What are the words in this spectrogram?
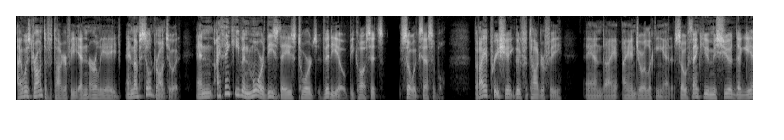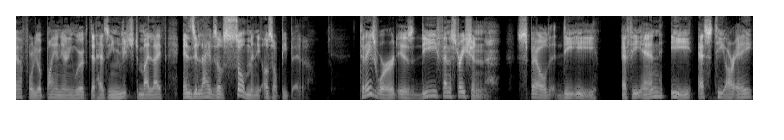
I was drawn to photography at an early age, and I'm still drawn to it. And I think even more these days towards video because it's so accessible. But I appreciate good photography and I, I enjoy looking at it. So thank you, Monsieur Daguerre, for your pioneering work that has enriched my life and the lives of so many other people. Today's word is defenestration, spelled D E F E N E S T R A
